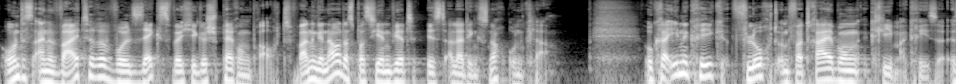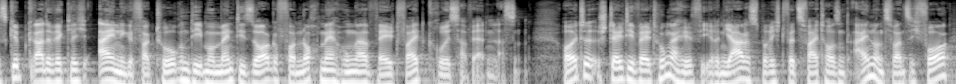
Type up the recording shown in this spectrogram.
und es eine weitere, wohl sechswöchige Sperrung braucht. Wann genau das passieren wird, ist allerdings noch unklar. Ukraine-Krieg, Flucht und Vertreibung, Klimakrise. Es gibt gerade wirklich einige Faktoren, die im Moment die Sorge vor noch mehr Hunger weltweit größer werden lassen. Heute stellt die Welthungerhilfe ihren Jahresbericht für 2021 vor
